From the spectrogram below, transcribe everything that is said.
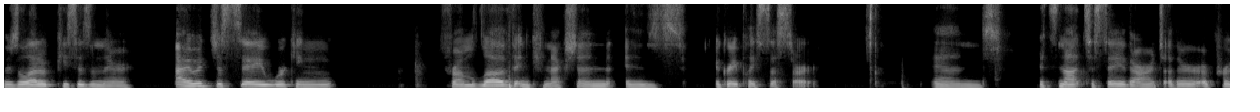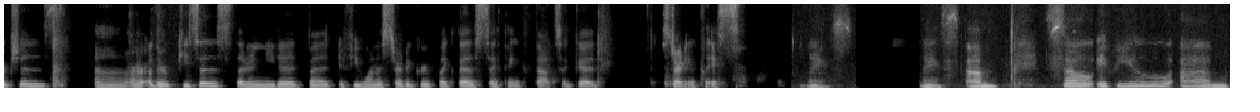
There's a lot of pieces in there. I would just say working from love and connection is a great place to start and it's not to say there aren't other approaches uh, or other pieces that are needed, but if you want to start a group like this, I think that's a good starting place. Nice. Nice. Um, so if you um,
